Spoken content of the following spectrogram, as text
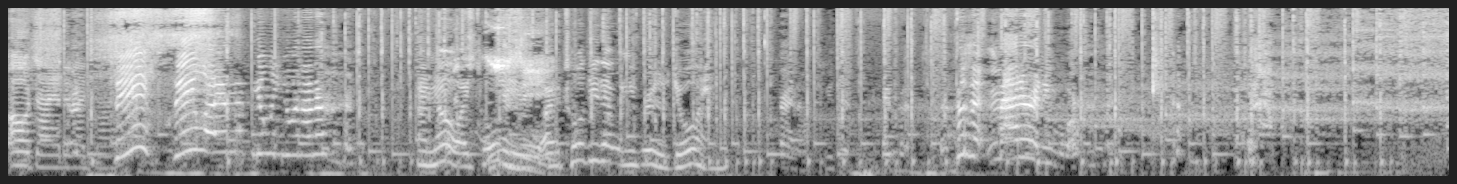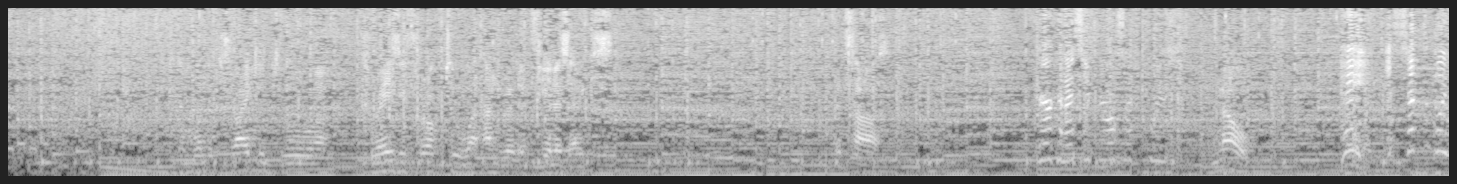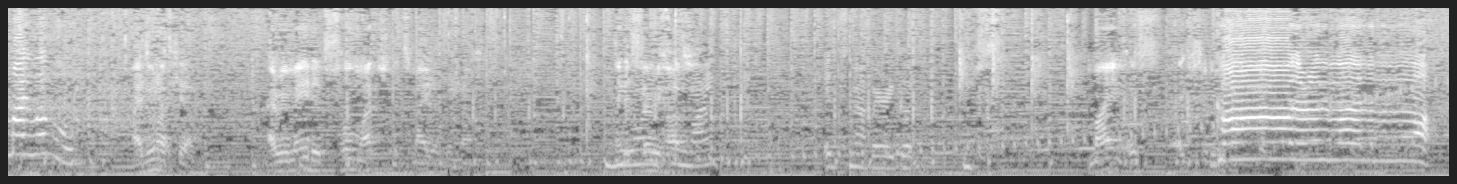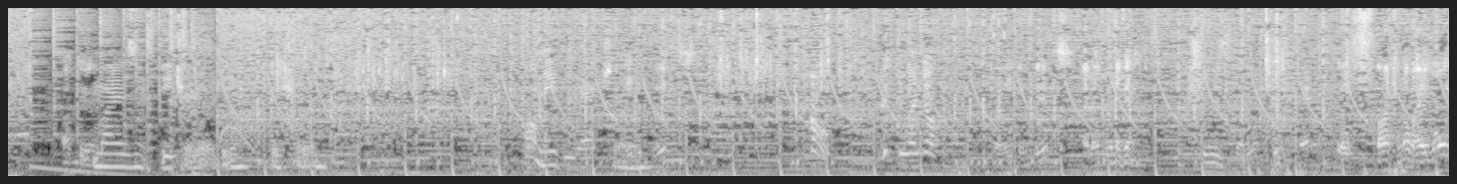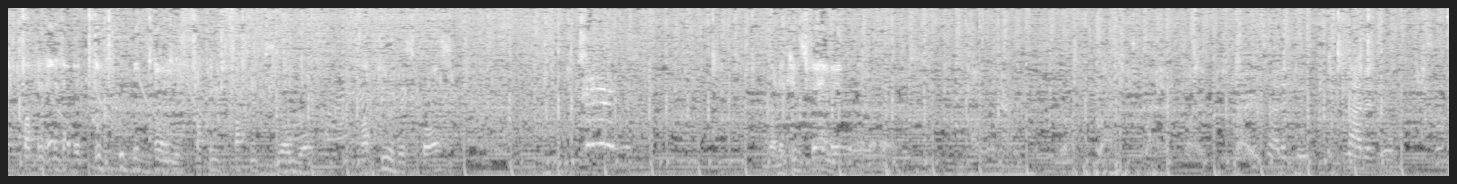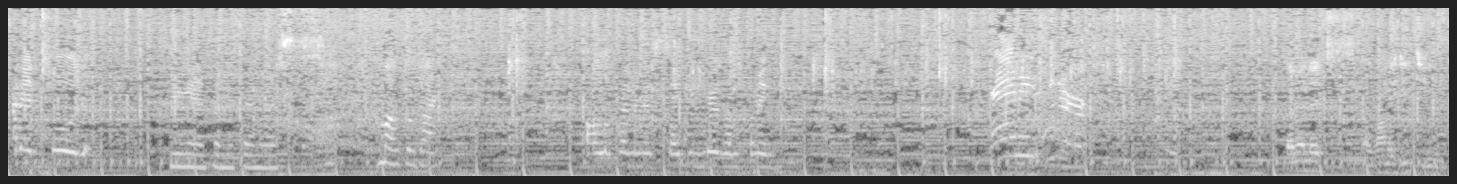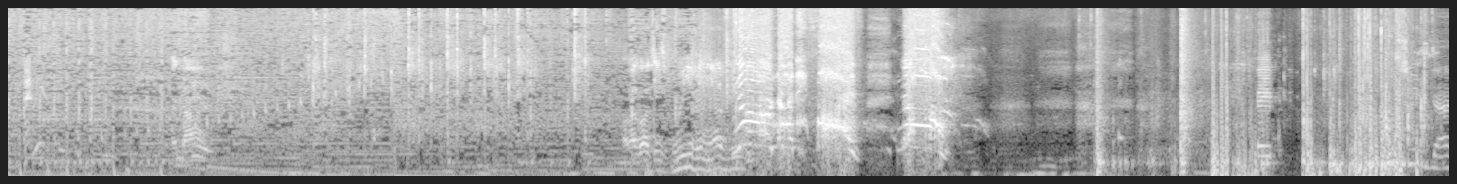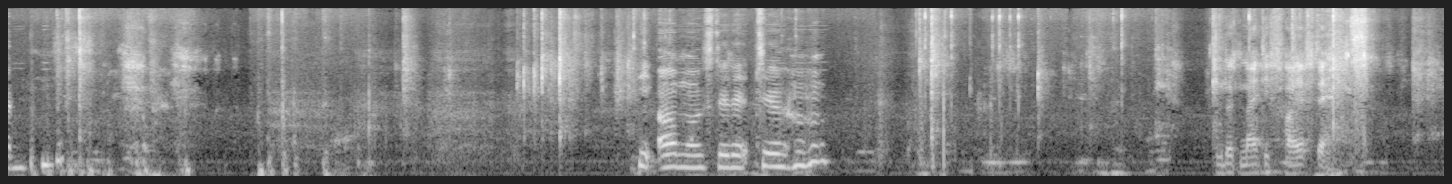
Oh, die, did I die? See? See why I'm not the only human on Earth? I know, I told Easy. you. I told you that when you first joined. Fair enough, you did. Okay, but That doesn't matter anymore. I'm going to try to do uh, Crazy Frog to 100 and Fearless X. It's hard. Here, can I see Fearless X, please? No, Hey, it's technically my level! I do not care. I remade it so much, it's my level now. Do you it's wanna very see hard. mine? It's not very good. Mine is actually... Go! La, la, la. Okay. Mine isn't feature worthy, for sure. Oh, maybe actually. Oh, do I know? Wait a bit. I don't wanna get shoes. I want to go fuck. No, I won't fucking enter the difficult zone, you fucking fucking slogan. Fuck you, this boss. Wanna keep spamming. Sorry, it's not a dude. It's not a dude. It's not a dude. You're gonna send the feminists. Come on, go die. All the feminists, I can hear them coming. Annie here! Feminists, I wanna eat you. Alive. Oh my god, he's breathing heavy. No, 95! No! Wait, She's dead. he almost did it too. Who did 95 dance?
